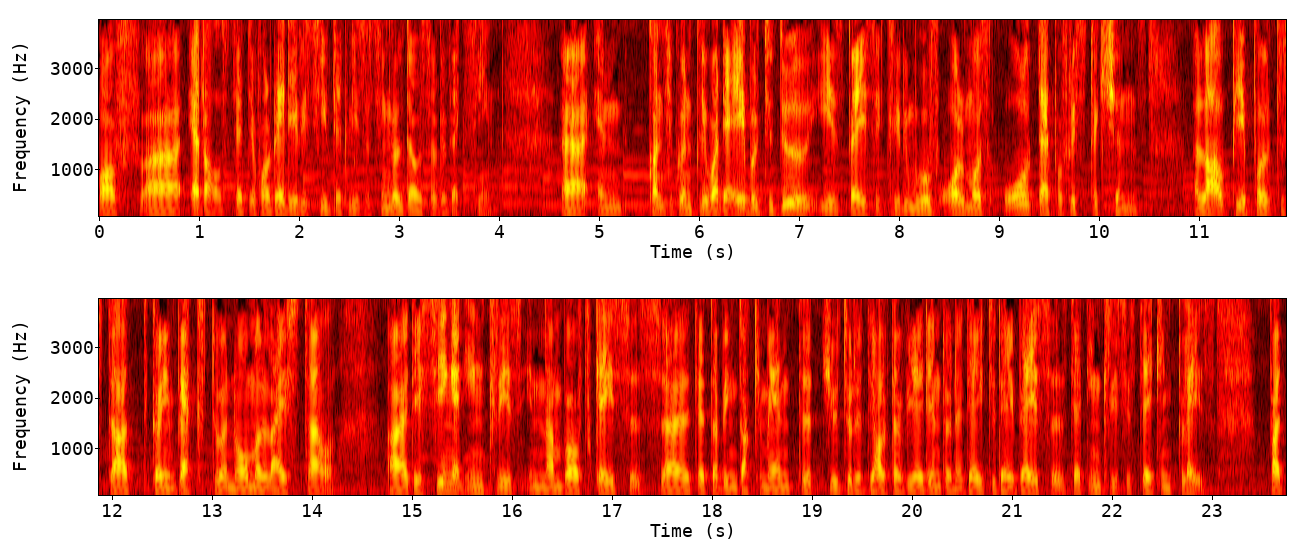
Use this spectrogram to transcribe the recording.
of uh, adults that have already received at least a single dose of the vaccine. Uh, and consequently, what they're able to do is basically remove almost all type of restrictions, allow people to start going back to a normal lifestyle. Uh, they're seeing an increase in number of cases uh, that are being documented due to the Delta variant on a day-to-day basis. That increase is taking place, but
